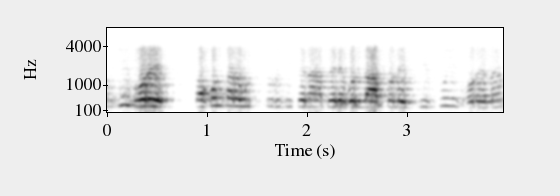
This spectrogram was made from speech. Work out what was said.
তো কি ঘরে? তখন তারা উত্তর দিতে না পেরে বলল, আসলে কিছুই ঘোরে না,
